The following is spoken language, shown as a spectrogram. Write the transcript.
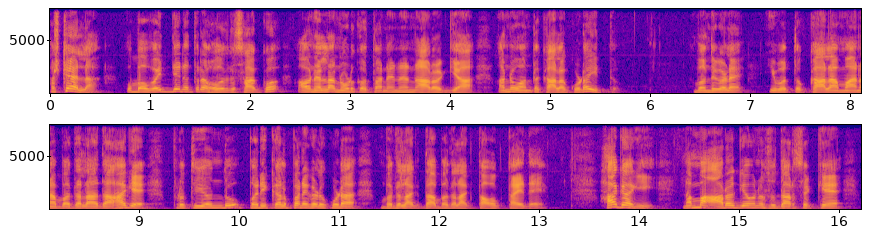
ಅಷ್ಟೇ ಅಲ್ಲ, ಒಬ್ಬ ವೈದ್ಯನ ಹತ್ರ ಹೋದರೆ ಸಾಕು, ಅವನೆಲ್ಲ ನೋಡ್ಕೋತಾನೆ ನನ್ನ ಆರೋಗ್ಯ ಅನ್ನುವಂಥ ಕಾಲ ಕೂಡ ಇತ್ತು. ಬಂಧುಗಳೇ ಇವತ್ತು ಕಾಲಮಾನ ಬದಲಾದ ಹಾಗೆ ಪ್ರತಿಯೊಂದು ಪರಿಕಲ್ಪನೆಗಳು ಕೂಡ ಬದಲಾಗ್ತಾ ಬದಲಾಗ್ತಾ ಹೋಗ್ತಾ ಇದೆ. ಹಾಗಾಗಿ ನಮ್ಮ ಆರೋಗ್ಯವನ್ನು ಸುಧಾರಿಸೋಕ್ಕೆ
